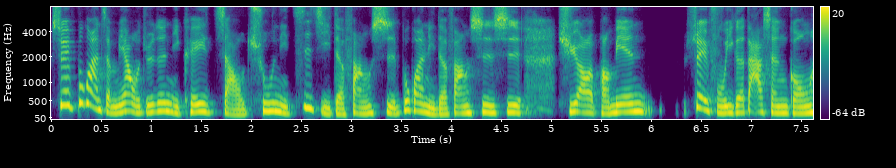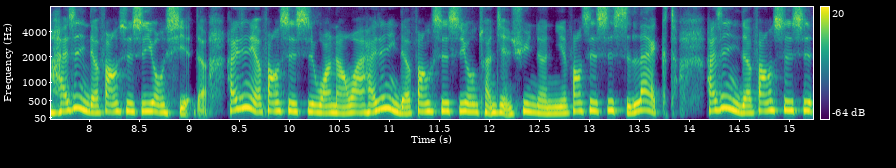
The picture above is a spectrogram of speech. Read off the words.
所以不管怎么样，我觉得你可以找出你自己的方式，不管你的方式是需要旁边。说服一个大声公，还是你的方式是用写的，还是你的方式是 one on one，还是你的方式是用传简讯的？你的方式是 select，还是你的方式是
